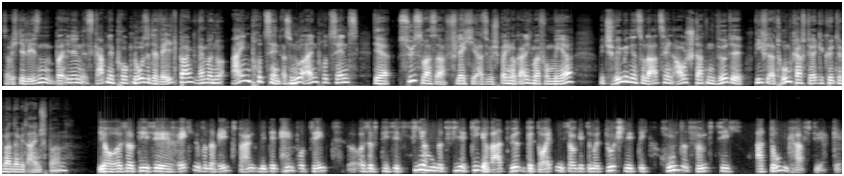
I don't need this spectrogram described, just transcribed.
Das habe ich gelesen bei Ihnen. Es gab eine Prognose der Weltbank, wenn man nur ein Prozent, also nur ein Prozent der Süßwasserfläche, also wir sprechen noch gar nicht mal vom Meer, mit schwimmenden Solarzellen ausstatten würde, wie viele Atomkraftwerke könnte man damit einsparen? Ja, also diese Rechnung von der Weltbank mit den 1%, also diese 404 Gigawatt würden bedeuten, ich sage jetzt einmal durchschnittlich 150 Atomkraftwerke.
